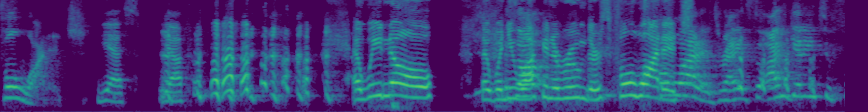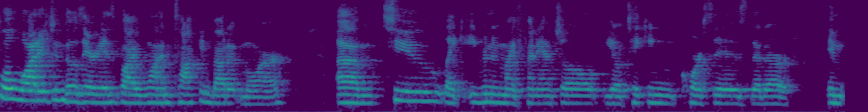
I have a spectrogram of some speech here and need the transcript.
full wattage. Yes. Yeah. and we know that when you It's walk in a room, there's full wattage. Full wattage, right? So I'm getting to full wattage in those areas by one, talking about it more. Um, two, like even in my financial, you know, taking courses that are in,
